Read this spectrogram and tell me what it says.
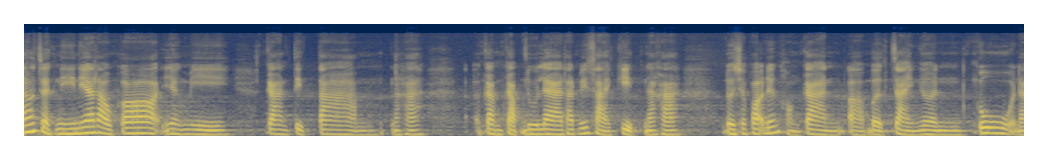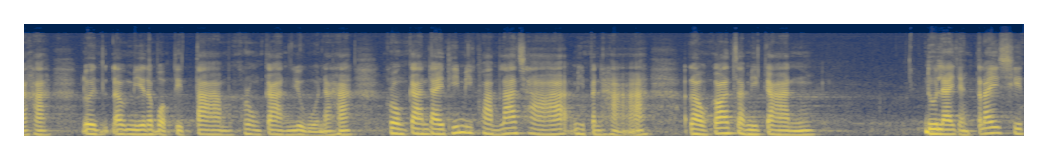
นอกจากนี้เนี่ยเราก็ยังมีการติดตามนะคะกำกับดูแลรัฐวิสาหกิจนะคะ โดยเฉพาะเรื่องของการเบิกจ่ายเงินกู้นะคะ โดยเรามีระบบติดตามโครงการอยู่นะคะ โครงการใดที่มีความล่าช้ามีปัญหา เราก็จะมีการดูแลอย่างใกล้ชิด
